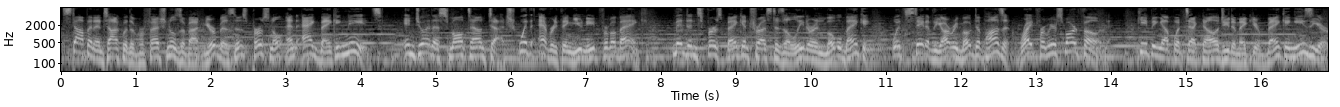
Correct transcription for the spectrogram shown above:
Stop in and talk with the professionals about your business, personal, and ag banking needs. Enjoy the small town touch with everything you need from a bank. Minden's First Bank and Trust is a leader in mobile banking with state of the art remote deposit right from your smartphone. Keeping up with technology to make your banking easier.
